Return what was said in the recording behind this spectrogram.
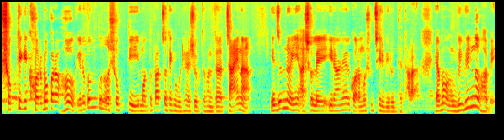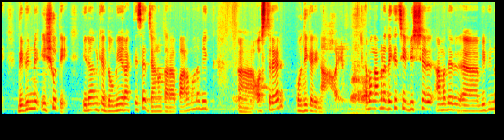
শক্তিকে খর্ব করা হোক, এরকম কোনো শক্তি মধ্যপ্রাচ্য থেকে উঠে আসুক তখন তারা চায় না এজন্যই আসলে ইরানের কর্মসূচির বিরুদ্ধে তারা এবং বিভিন্নভাবে বিভিন্ন ইস্যুতে ইরানকে দমিয়ে রাখতেছে যেন তারা পারমাণবিক অস্ত্রের অধিকারী না হয়। এবং আমরা দেখেছি বিশ্বের, আমাদের বিভিন্ন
